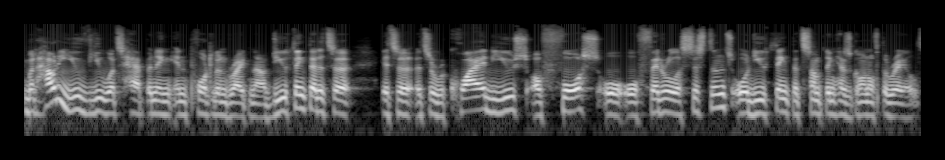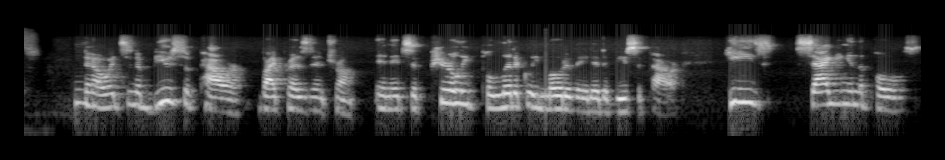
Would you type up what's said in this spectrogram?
But how do you view what's happening in Portland right now? Do you think that it's a it's a it's a required use of force or, or federal assistance, or do you think that something has gone off the rails? No, it's an abuse of power by President Trump, and it's a purely politically motivated abuse of power. He's sagging in the polls.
